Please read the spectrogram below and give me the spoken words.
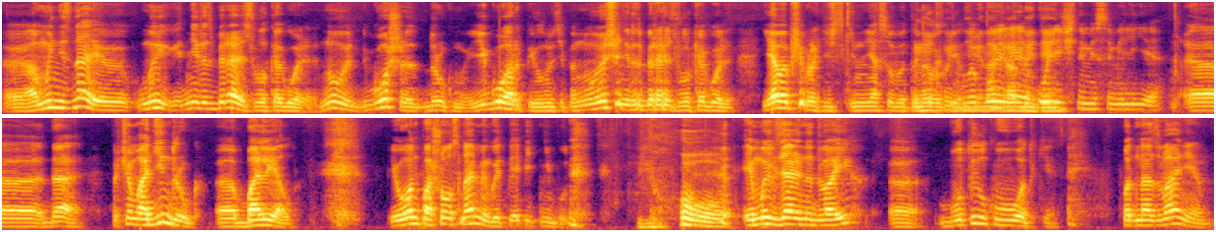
Э, А мы не знали, мы не разбирались в алкоголе. Ну, Гоша, друг мой, Егор пил, ну, типа, ну, вообще не разбирались в алкоголе. Я вообще практически не особо такое Нахуй. пил. Вы были день. уличными сомелье. Э, да. Причем один друг э, болел. И он пошел с нами и говорит, я пить не буду. О, И мы взяли на двоих э, бутылку водки под названием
